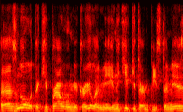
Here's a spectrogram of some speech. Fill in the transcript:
Е, Знову таки правими крилами і не тільки трампістами.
